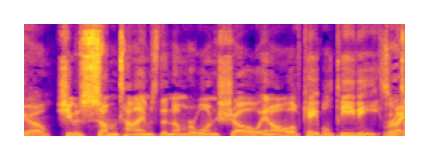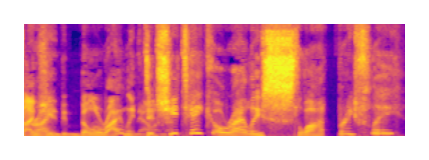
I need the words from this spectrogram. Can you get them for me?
show. She was sometimes the number one show in all of cable TV. Sometimes right. she'd be Bill O'Reilly now. Did she take O'Reilly's slot briefly?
